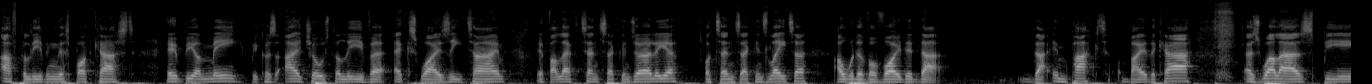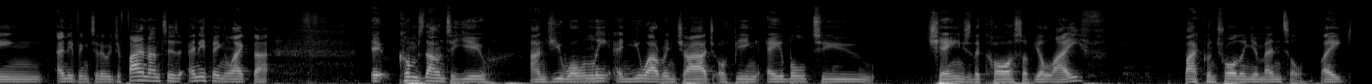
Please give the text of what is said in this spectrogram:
after leaving this podcast, it'd be on me because I chose to leave at XYZ time. If I left 10 seconds earlier or 10 seconds later, I would have avoided that that impact by the car, as well as being anything to do with your finances, anything like that. It comes down to you and you only, and you are in charge of being able to change the course of your life by controlling your mental. Like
